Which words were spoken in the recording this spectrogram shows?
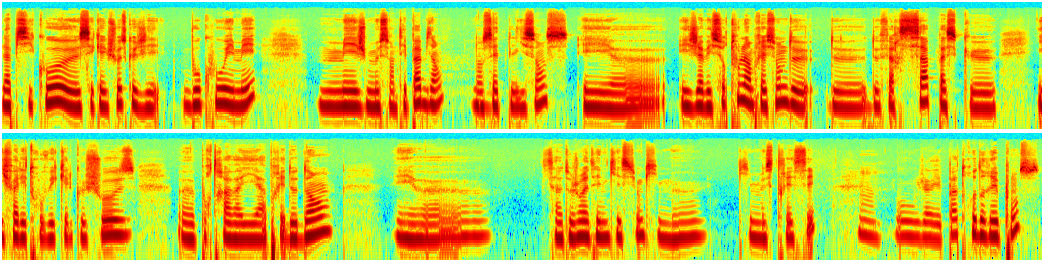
La psycho, euh, c'est quelque chose que j'ai beaucoup aimé, mais je me sentais pas bien dans mmh. cette licence et, et j'avais surtout l'impression de, de, de, faire ça parce que il fallait trouver quelque chose pour travailler après dedans et euh, ça a toujours été une question qui me, qui me stressait, hmm. où j'avais pas trop de réponses.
